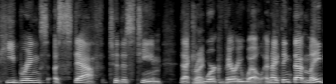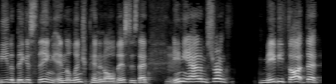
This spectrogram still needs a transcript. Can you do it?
he brings a staff to this team that can right. work very well. And I think that may be the biggest thing in the linchpin in all this is that hmm. Amy Adams Strunk maybe thought that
